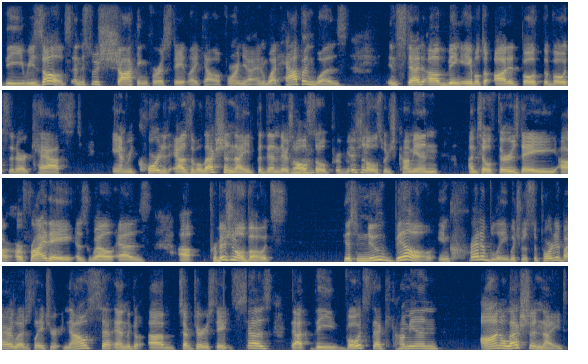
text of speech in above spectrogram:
the results. And this was shocking for a state like California. And what happened was instead of being able to audit both the votes that are cast and recorded as of election night, but then there's mm-hmm. also provisionals which come in until Thursday uh, or Friday, as well as uh, provisional votes. This new bill, incredibly, which was supported by our legislature, now and the um, Secretary of State says that the votes that come in on election night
